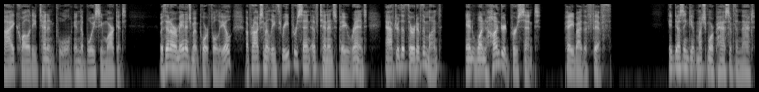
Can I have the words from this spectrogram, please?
high quality tenant pool in the Boise market. Within our management portfolio, approximately 3% of tenants pay rent after the third of the month, and 100% pay by the fifth. It doesn't get much more passive than that.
